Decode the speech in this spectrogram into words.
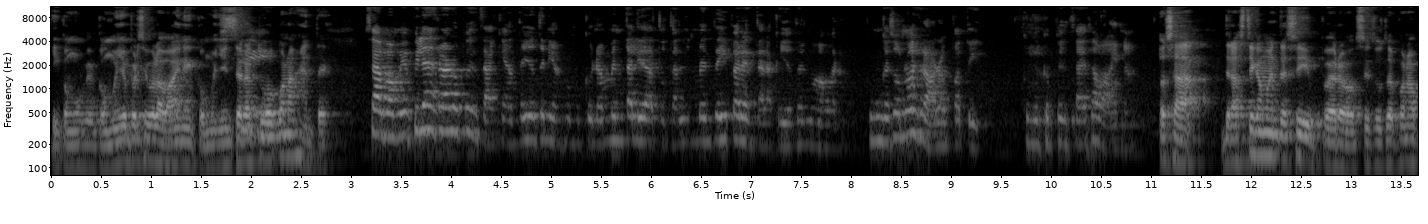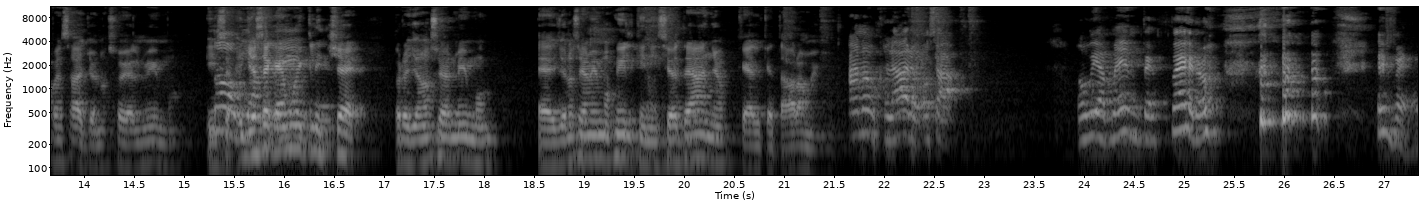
y como que cómo yo percibo la vaina y cómo yo Sí. interactúo con la gente. O sea, para mí pila es raro pensar que antes yo tenía como que una mentalidad totalmente diferente a la que yo tengo ahora. Como que eso no es raro para ti. Como que pensar esa vaina. O sea, drásticamente sí, pero si tú te pones a pensar, yo no soy el mismo. Y No, sé- yo sé que es muy cliché, pero yo no soy el mismo. eh, yo no soy el mismo Gil que inició este año que el que está ahora mismo. Ah, no, claro, o sea, obviamente, pero. Espera.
